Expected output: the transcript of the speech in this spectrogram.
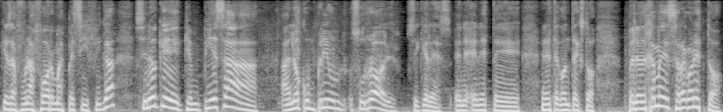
que esa fue una forma específica, sino que, que empieza a, a no cumplir un- su rol, si querés, en, en este, en este contexto. Pero déjame cerrar con esto.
